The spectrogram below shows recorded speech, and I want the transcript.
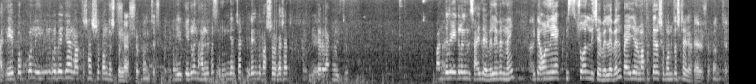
আর এই পপকর্ন ইঞ্জিনগুলো পেয়ে মাত্র সাতশো পঞ্চাশ করে। সাতশো পঞ্চাশ করে। এগুলো হান্ড্রেড পার্সেন্ট ইন্ডিয়ান শার্ট এটা কিন্তু পাঁচশো টাকা শার্ট ভিতরে রাখা হয়েছে। পাঞ্জাবি এগুলো কিন্তু সাইজ অ্যাভেলেবেল নাই। এটা অনলি এক পিস চুয়াল্লিশ অ্যাভেলেবেল প্রাইস মাত্র তেরোশো পঞ্চাশ টাকা। তেরোশো পঞ্চাশ।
